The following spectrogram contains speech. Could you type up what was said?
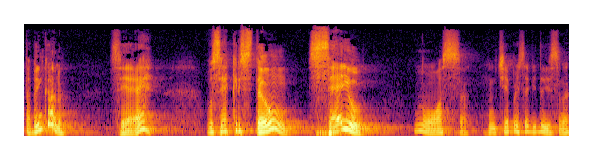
tá brincando? Você é? Você é cristão? Sério? Nossa, não tinha percebido isso, né?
